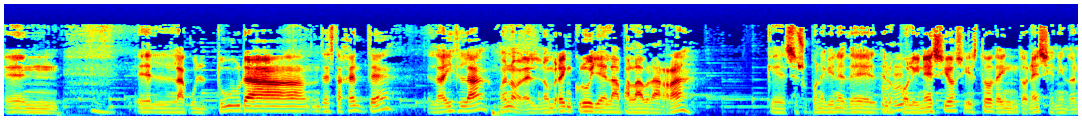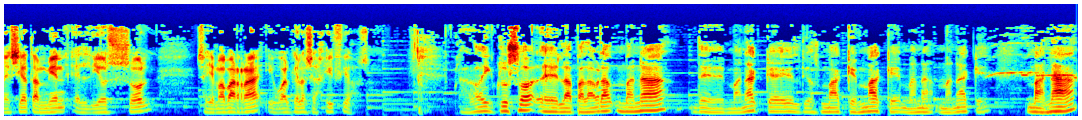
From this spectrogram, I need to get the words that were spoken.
En, en la cultura de esta gente, en la isla, bueno, el nombre incluye la palabra Ra, que se supone viene de, de los polinesios y esto de Indonesia. En Indonesia también el dios Sol se llamaba Ra, igual que los egipcios. Claro, incluso eh, la palabra maná, de Manake, el dios Make, Make, maná, Manake, maná,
